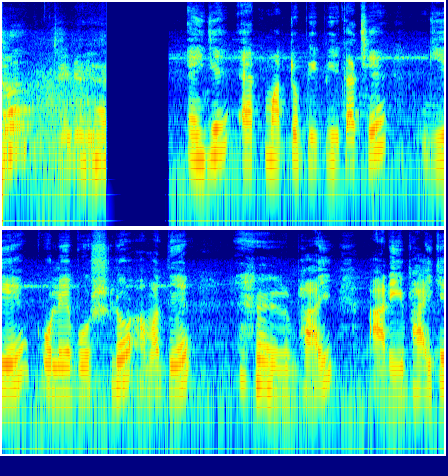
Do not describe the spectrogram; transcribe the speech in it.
না? এই যে একমাত্র পিপির কাছে গিয়ে কোলে বসল আমাদের ভাই। আর এই ভাইকে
